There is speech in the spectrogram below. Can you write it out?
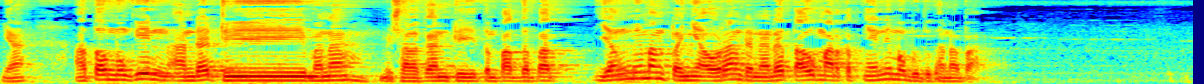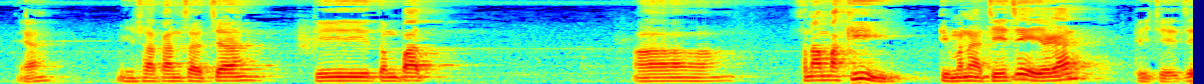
Ya. Atau mungkin Anda di mana? Misalkan di tempat-tempat yang memang banyak orang dan Anda tahu marketnya ini membutuhkan apa. Ya, misalkan saja di tempat uh, senam pagi, di mana JC ya kan? Di JC.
